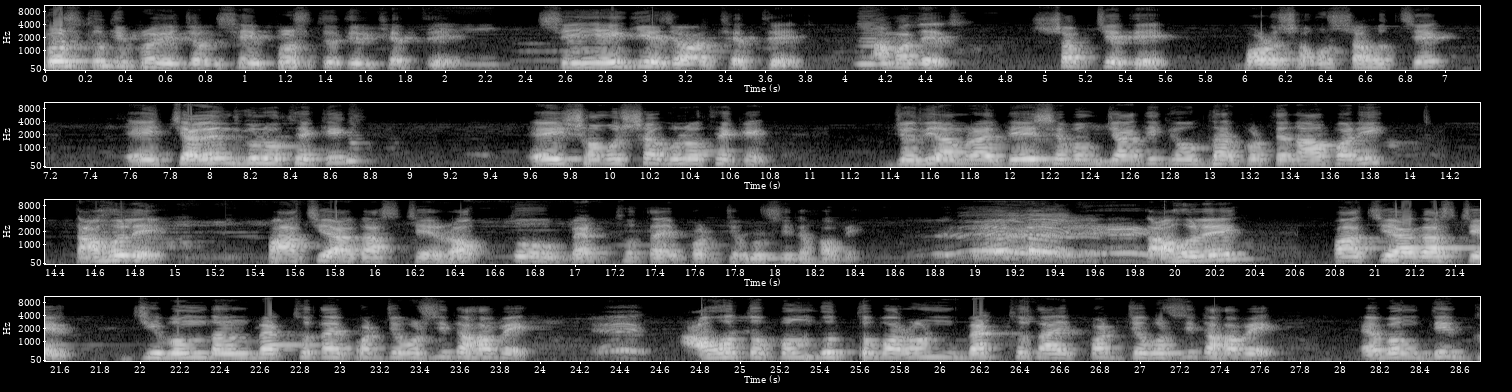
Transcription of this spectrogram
প্রস্তুতি প্রয়োজন, সেই প্রস্তুতির ক্ষেত্রে, সেই এগিয়ে যাওয়ার ক্ষেত্রে আমাদের সবচেয়ে বড় সমস্যা হচ্ছে এই চ্যালেঞ্জগুলো থেকে, এই সমস্যাগুলো থেকে যদি আমরা দেশ এবং জাতিকে উদ্ধার করতে না পারি, তাহলে পাঁচই আগস্টে রক্ত ব্যর্থতায় পর্যবসিত হবে। তাহলে পাঁচই আগস্টের জীবনদান ব্যর্থতায় পর্যবসিত হবে। আহত পঙ্গুত্ব বরণ ব্যর্থতায় পর্যবসিত হবে এবং দীর্ঘ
